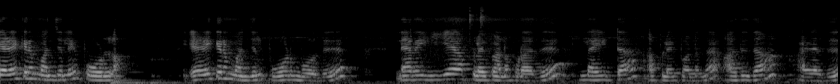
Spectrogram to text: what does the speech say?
இழைக்கிற மஞ்சளே போடலாம். இழைக்கிற மஞ்சள் போடும்போது நிறைய அப்ளை பண்ணக்கூடாது. லைட்டாக அப்ளை பண்ணுங்கள் அதுதான் அழகு.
